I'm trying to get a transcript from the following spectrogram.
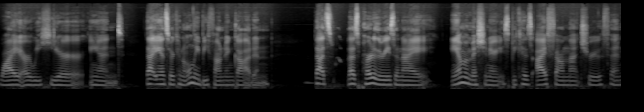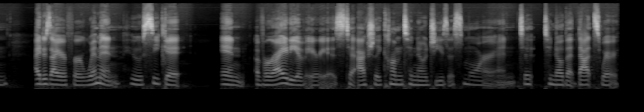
why are we here? And that answer can only be found in God. And that's that's part of the reason I am a missionary is because I found that truth, and I desire for women who seek it in a variety of areas to actually come to know Jesus more and to, to know that that's where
